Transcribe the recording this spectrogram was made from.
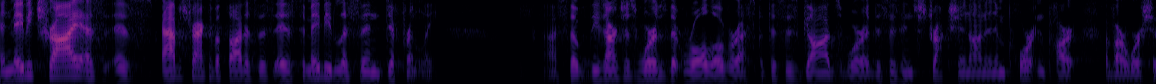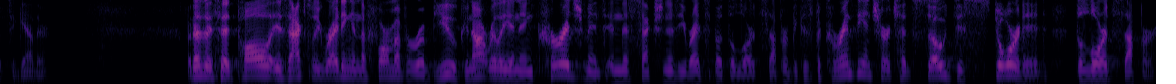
and maybe try, as, as abstract of a thought as this is, to maybe listen differently. Uh, so these aren't just words that roll over us, but this is God's word. This is instruction on an important part of our worship together. But as I said, Paul is actually writing in the form of a rebuke, not really an encouragement in this section as he writes about the Lord's Supper, because the Corinthian church had so distorted the Lord's Supper.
